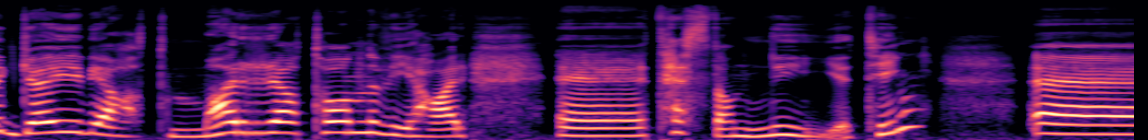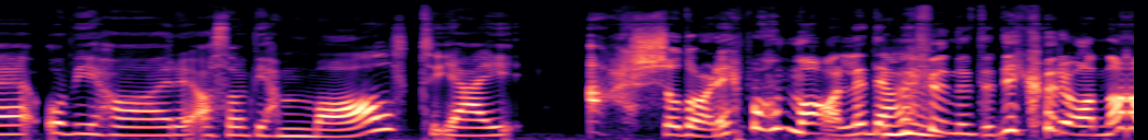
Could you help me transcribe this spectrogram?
det gøy. Vi har hatt maraton, vi har eh, testa nye ting. Eh, og vi har, altså, vi har malt. Jeg er så dårlig på å male, det har jeg funnet ut i korona.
